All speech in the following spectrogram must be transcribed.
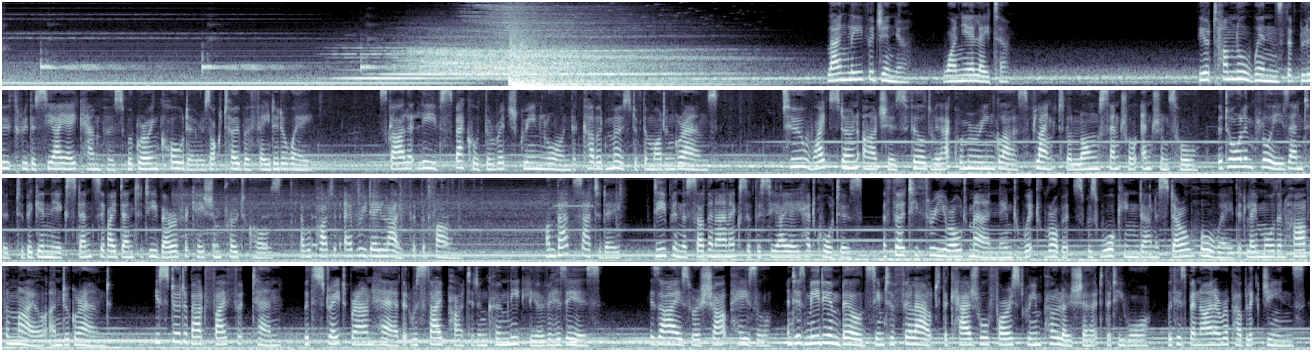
Langley, Virginia, one year later. The autumnal winds that blew through the CIA campus were growing colder as October faded away. Scarlet leaves speckled the rich green lawn that covered most of the modern grounds. Two white stone arches filled with aquamarine glass flanked the long central entrance hall that all employees entered to begin the extensive identity verification protocols that were part of everyday life at the farm. On that Saturday, deep in the southern annex of the CIA headquarters, a 33 year old man named Whit Roberts was walking down a sterile hallway that lay more than half a mile underground. He stood about 5 foot 10, with straight brown hair that was side parted and combed neatly over his ears. His eyes were a sharp hazel, and his medium build seemed to fill out the casual forest green polo shirt that he wore with his Banana Republic jeans.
